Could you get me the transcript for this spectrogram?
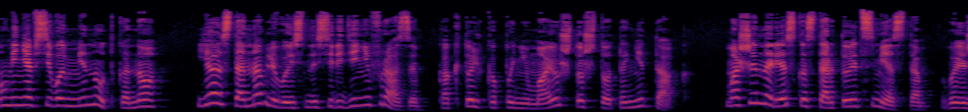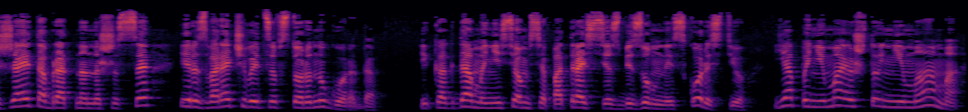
У меня всего минутка, но...» Я останавливаюсь на середине фразы, как только понимаю, что что-то не так. Машина резко стартует с места, выезжает обратно на шоссе и разворачивается в сторону города. И когда мы несемся по трассе с безумной скоростью, я понимаю, что ни мама,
